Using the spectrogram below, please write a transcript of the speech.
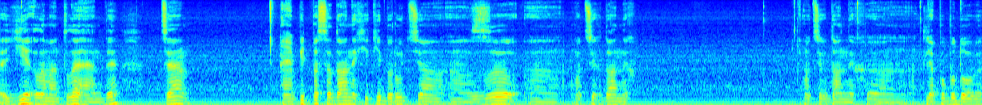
Е, Є елемент легенди. Це е, підписи даних, які беруться з оцих даних. Оцих даних е, для побудови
